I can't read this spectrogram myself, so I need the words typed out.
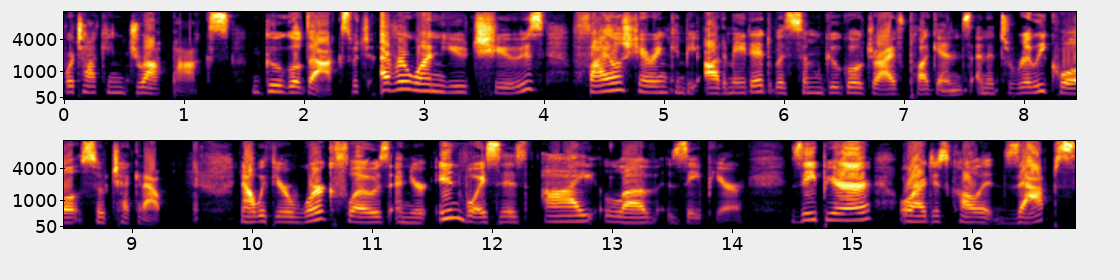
We're talking Dropbox, Google Docs, whichever one you choose. File sharing can be automated with some Google Drive plugins, and it's really cool, so check it out. Now, with your workflows and your invoices, I love Zapier. Zapier, or I just call it Zaps,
